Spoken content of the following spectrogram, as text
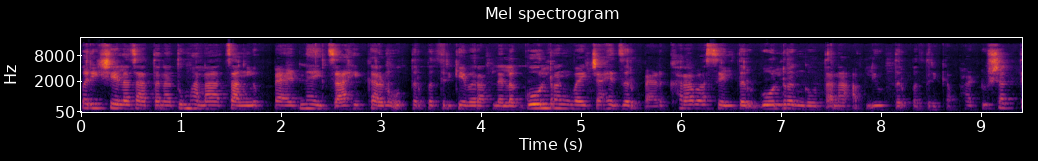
परीक्षेला जाताना तुम्हाला चांगलं पॅड न्यायचं आहे. कारण उत्तरपत्रिकेवर आपल्याला गोल रंगवायचे आहे. जर पॅड खराब असेल तर गोल रंगवताना आपली उत्तरपत्रिका फाटू शकते.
